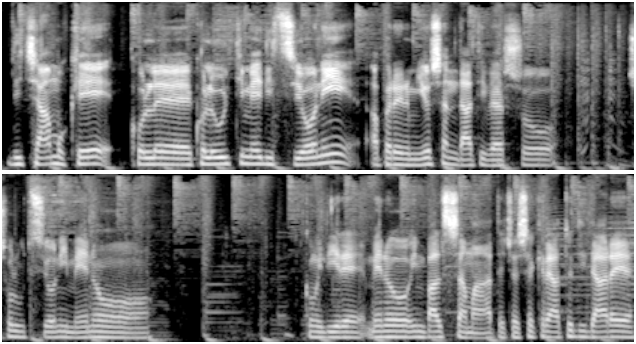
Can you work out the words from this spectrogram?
Diciamo che con le, con le ultime edizioni, a parere mio, si è andati verso soluzioni meno, come dire, meno imbalsamate, cioè si è creato di dare,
